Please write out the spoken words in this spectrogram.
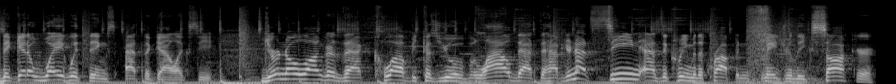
They get away with things at the Galaxy. You're no longer that club because you have allowed that to happen. You're not seen as the cream of the crop in Major League Soccer.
